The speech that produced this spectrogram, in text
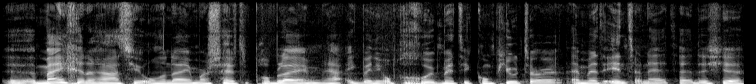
Uh, mijn generatie ondernemers heeft het probleem... Ja, ik ben niet opgegroeid met die computer en met internet. Hè? Dus je,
